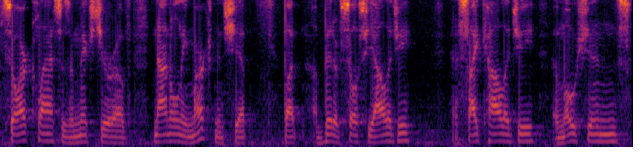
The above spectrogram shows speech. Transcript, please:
so our class is a mixture of not only marksmanship, but a bit of sociology, uh, psychology, emotions,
